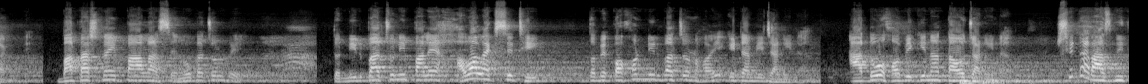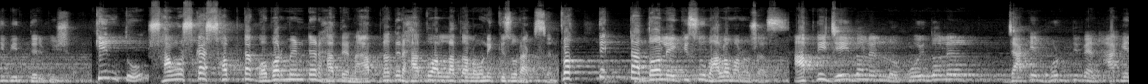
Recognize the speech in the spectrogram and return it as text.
লাগবে। বাতাস নাই, পাল আছে, নৌকা চলবে? তো নির্বাচনী পালে হাওয়া লাগছে ঠিক, তবে কখন নির্বাচন হয় এটা আমি জানি না। আদৌ হবে কিনা তাও জানি না। সেটা রাজনীতিবিদদের বিষয়। কিন্তু সংস্কার সবটা গভর্নমেন্টের হাতে না, আপনাদের হাতও আল্লাহ তালা অনেক কিছু রাখছেন। প্রত্যেকটা দলে কিছু ভালো মানুষ আছে। আপনি যেই দলের লোক, ওই দলের যাকে ভোট দিবেন, আগে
